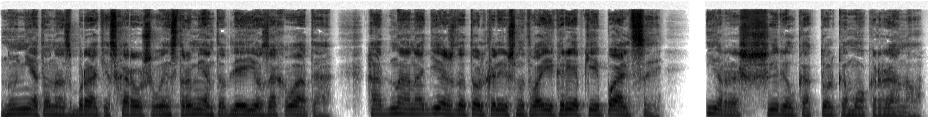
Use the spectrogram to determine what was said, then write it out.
Ну нет у нас, братец, хорошего инструмента для ее захвата. Одна надежда только лишь на твои крепкие пальцы!» И расширил, как только мог, рану.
